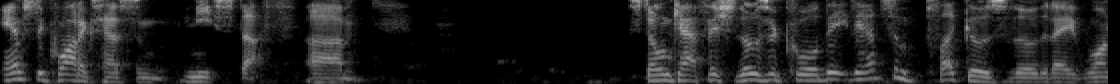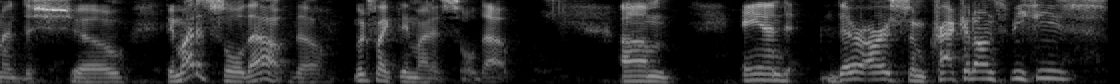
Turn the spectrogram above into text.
Amst Aquatics has some neat stuff. Um, stone catfish, those are cool. They, they had some plecos though that I wanted to show. They might have sold out though. Looks like they might have sold out. Um, and there are some Krackodon species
